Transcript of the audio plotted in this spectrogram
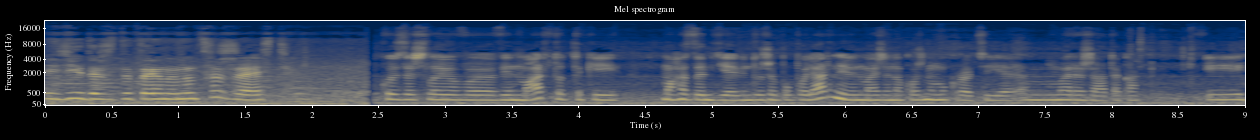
і їдеш з дитиною, ну це жесть. Зайшли в Вінмар, тут такий магазин є, він дуже популярний, він майже на кожному кроці є мережа така. І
